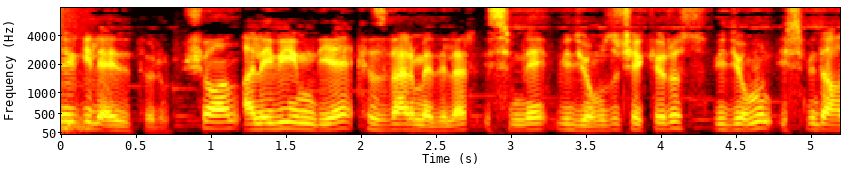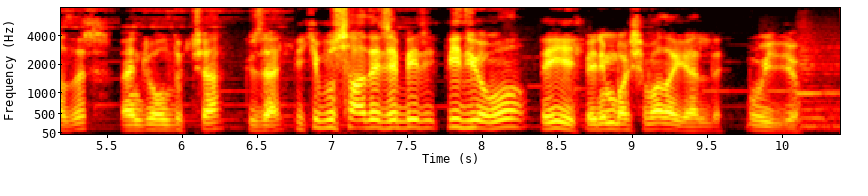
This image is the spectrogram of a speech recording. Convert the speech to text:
Sevgili editörüm, şu an Aleviyim diye kız vermediler isimli videomuzu çekiyoruz. Videomun ismi de hazır. Bence oldukça güzel. Peki bu sadece bir video mu? Değil. Benim başıma da geldi bu video.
